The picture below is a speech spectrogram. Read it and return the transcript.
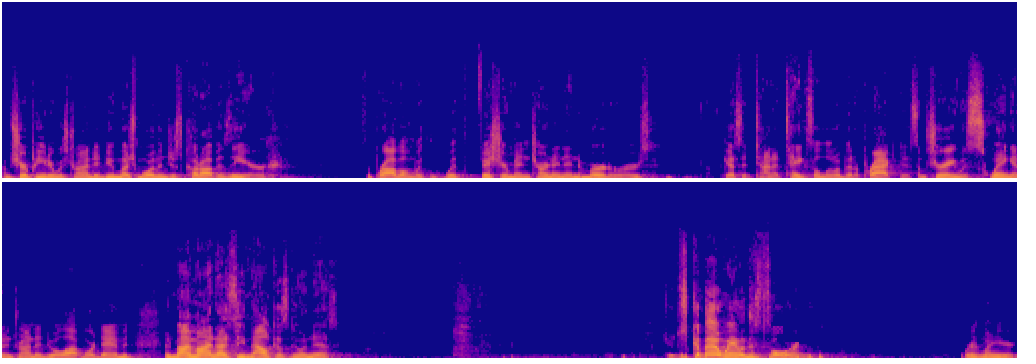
I'm sure Peter was trying to do much more than just cut off his ear. It's the problem with, with fishermen turning into murderers. I guess it kind of takes a little bit of practice. I'm sure he was swinging and trying to do a lot more damage. In my mind, I see Malchus doing this. Did you just come out away with a sword? Where's my ear?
